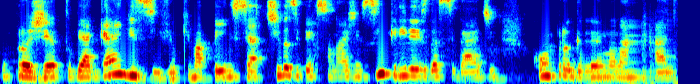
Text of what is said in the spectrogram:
o projeto BH Invisível, que mapeia iniciativas e personagens incríveis da cidade com o programa na rádio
